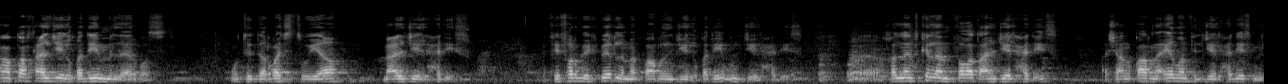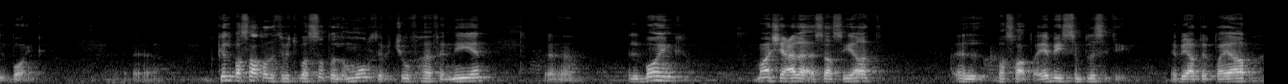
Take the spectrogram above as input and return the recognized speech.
أنا طرت على الجيل القديم من الايرباص وتدرجت وياه مع الجيل الحديث. في فرق كبير لما نقارن الجيل القديم والجيل الحديث. آه، خلينا نتكلم فقط عن الجيل الحديث عشان نقارن أيضا في الجيل الحديث من البوينغ. آه، بكل بساطة إذا تبي تبسط الأمور تبي تشوفها فنيا آه، البوينغ ماشي على أساسيات البساطة. يبي simplicity يبي يعطي الطيار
